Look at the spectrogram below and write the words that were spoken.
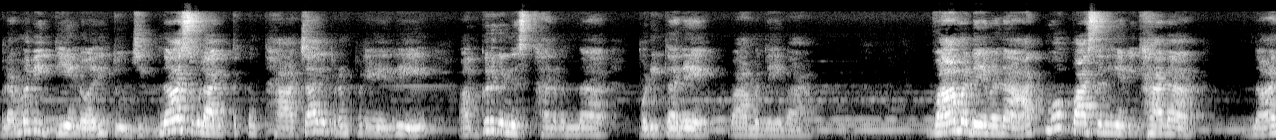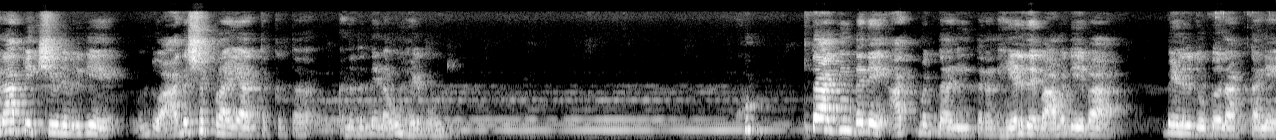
ಬ್ರಹ್ಮವಿದ್ಯೆಯನ್ನು ಅರಿತು ಜಿಜ್ಞಾಸುಗಳಾಗಿರ್ತಕ್ಕಂತಹ ಆಚಾರ್ಯ ಪರಂಪರೆಯಲ್ಲಿ ಅಗ್ರಗಣ್ಯ ಸ್ಥಾನವನ್ನ ಪಡಿತಾನೆ ವಾಮದೇವ. ವಾಮದೇವನ ಆತ್ಮೋಪಾಸನೆಯ ವಿಧಾನ ಜ್ಞಾನಾಪೇಕ್ಷೆಯುಳ್ಳವರಿಗೆ ಒಂದು ಆದರ್ಶಪ್ರಾಯ ಅಂತಕ್ಕಂಥ ಅನ್ನೋದನ್ನೇ ನಾವು ಹೇಳಬಹುದು. ಹುಟ್ಟಾಗಿಂದನೇ ಆತ್ಮಜ್ಞಾನಿ ಅಂತ ನಾನು ಹೇಳಿದೆ ವಾಮದೇವ, ಬೆಳೆದು ದೊಡ್ಡವನಾಗ್ತಾನೆ.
